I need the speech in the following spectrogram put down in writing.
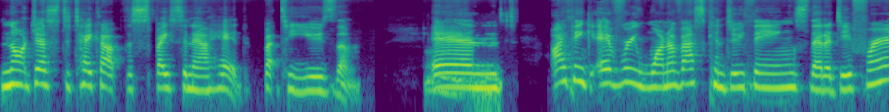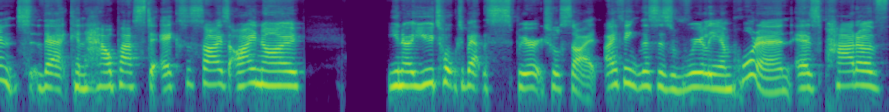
not just to take up the space in our head, but to use them. Mm-hmm. And I think every one of us can do things that are different that can help us to exercise. I know, you know, you talked about the spiritual side. I think this is really important as part of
